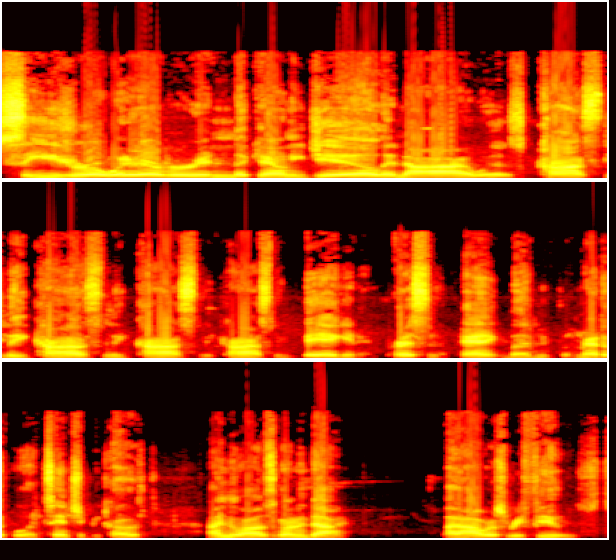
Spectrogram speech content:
seizure or whatever in the county jail, and I was constantly, constantly, constantly, constantly begging and pressing the panic button for medical attention because I knew I was going to die, but I was refused.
